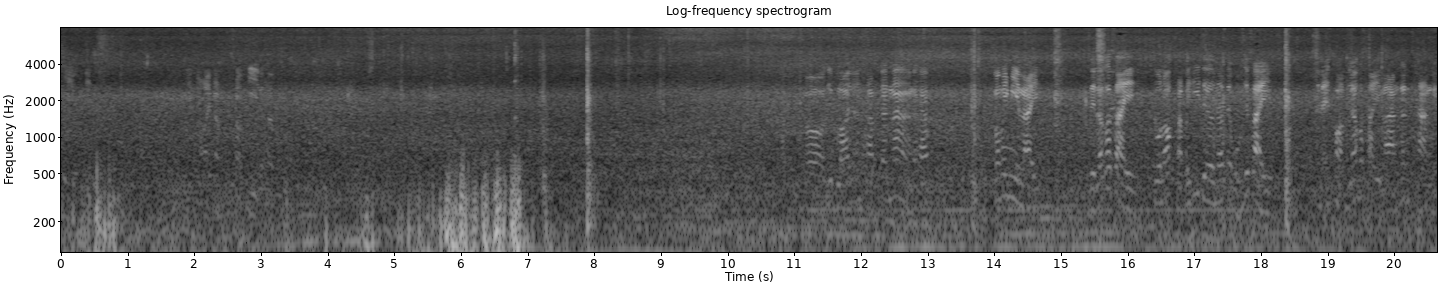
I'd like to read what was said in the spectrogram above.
ช่วยยกนิดเรียบร้อยครับเข้าที่นะครับ ก็เรียบร้อยแล้วนะครับ ด้านหน้านะครับ ก็ไม่มีอะไร เสร็จ แล้วก็ใส่ตัวล็อกกลับไปที่เดิมนะแต่ผมจะใส่ไหนถอดไปแล้วก็ใส่รางด้านข้างไว้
